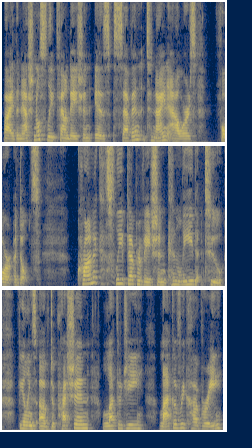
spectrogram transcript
by the National Sleep Foundation is 7 to 9 hours for adults. Chronic sleep deprivation can lead to feelings of depression, lethargy, lack of recovery,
